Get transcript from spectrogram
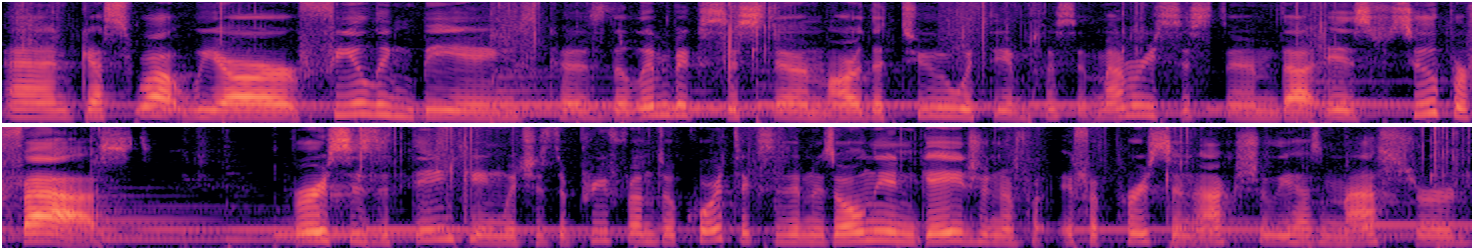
And guess what? We are feeling beings because the limbic system are the two with the implicit memory system that is super fast versus the thinking, which is the prefrontal cortex, and is only engaged if, if a person actually has mastered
